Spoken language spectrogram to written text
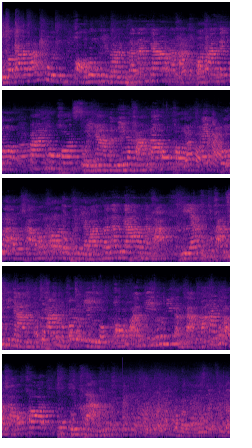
อุปการะคุณของโรงพยาบาลพระนั่งเกล้านะคะเพราะท่านได้มอบป้ายห้องคลอดสวยงามอันนี้นะคะหน้าห้องคลอดให้กับพวกเราชาวห้องคลอดโรงพยาบาลพระนั่งเกล้านะคะ และทุกๆครั้งที่มีงานท่านก็จะมีของขวัญมีนู่นนี่ต่างๆ มาให้พวกเราชาวห้องคลอดทุกๆครั้ง ถ้ามันรู้สึกขึ้นได้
